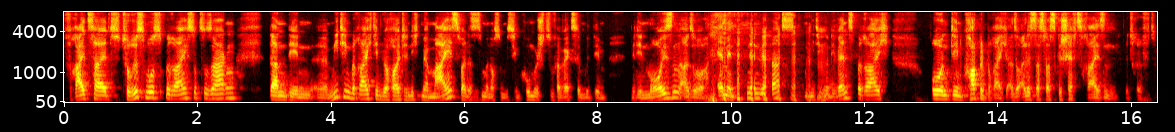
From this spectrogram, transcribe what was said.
Freizeit-Tourismus-Bereich sozusagen. Dann den äh, Meeting-Bereich, den wir heute nicht mehr Mais, weil das ist immer noch so ein bisschen komisch zu verwechseln mit dem mit den Mäusen, also M&E nennen wir das, Meeting- und Events-Bereich und den Corporate-Bereich, also alles das, was Geschäftsreisen betrifft.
